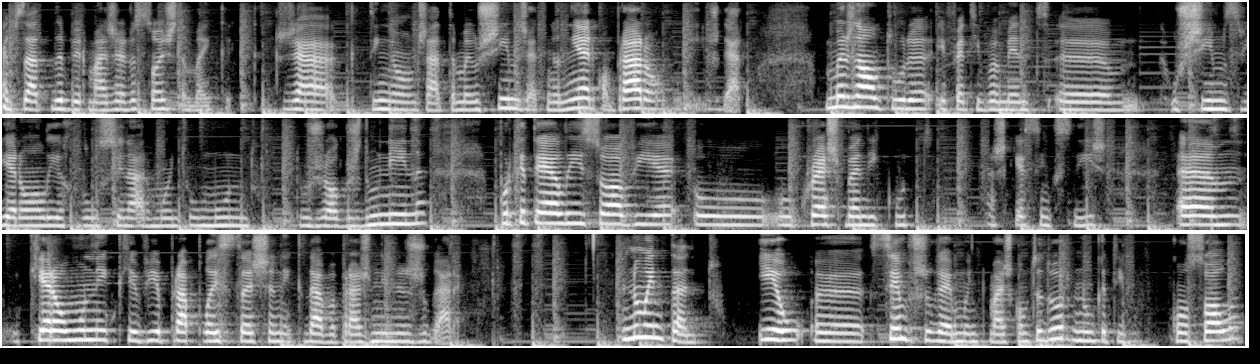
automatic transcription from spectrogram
Apesar de haver mais gerações também que, que já que tinham já também os Sims, já tinham dinheiro, compraram e jogaram. Mas na altura, efetivamente, uh, os Sims vieram ali revolucionar muito o mundo dos jogos de menina, porque até ali só havia o, o Crash Bandicoot, acho que é assim que se diz, um, que era o único que havia para a PlayStation e que dava para as meninas jogarem. No entanto, eu uh, sempre joguei muito mais computador, nunca tive consola.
